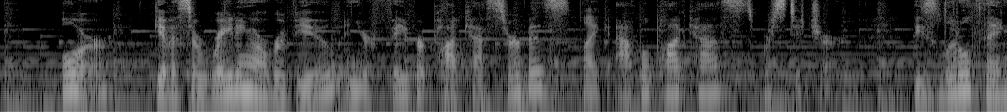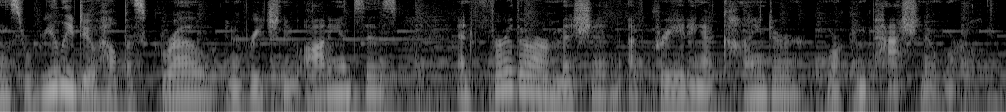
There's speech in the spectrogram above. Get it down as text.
Or give us a rating or review in your favorite podcast service like Apple Podcasts or Stitcher. These little things really do help us grow and reach new audiences and further our mission of creating a kinder, more compassionate world.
